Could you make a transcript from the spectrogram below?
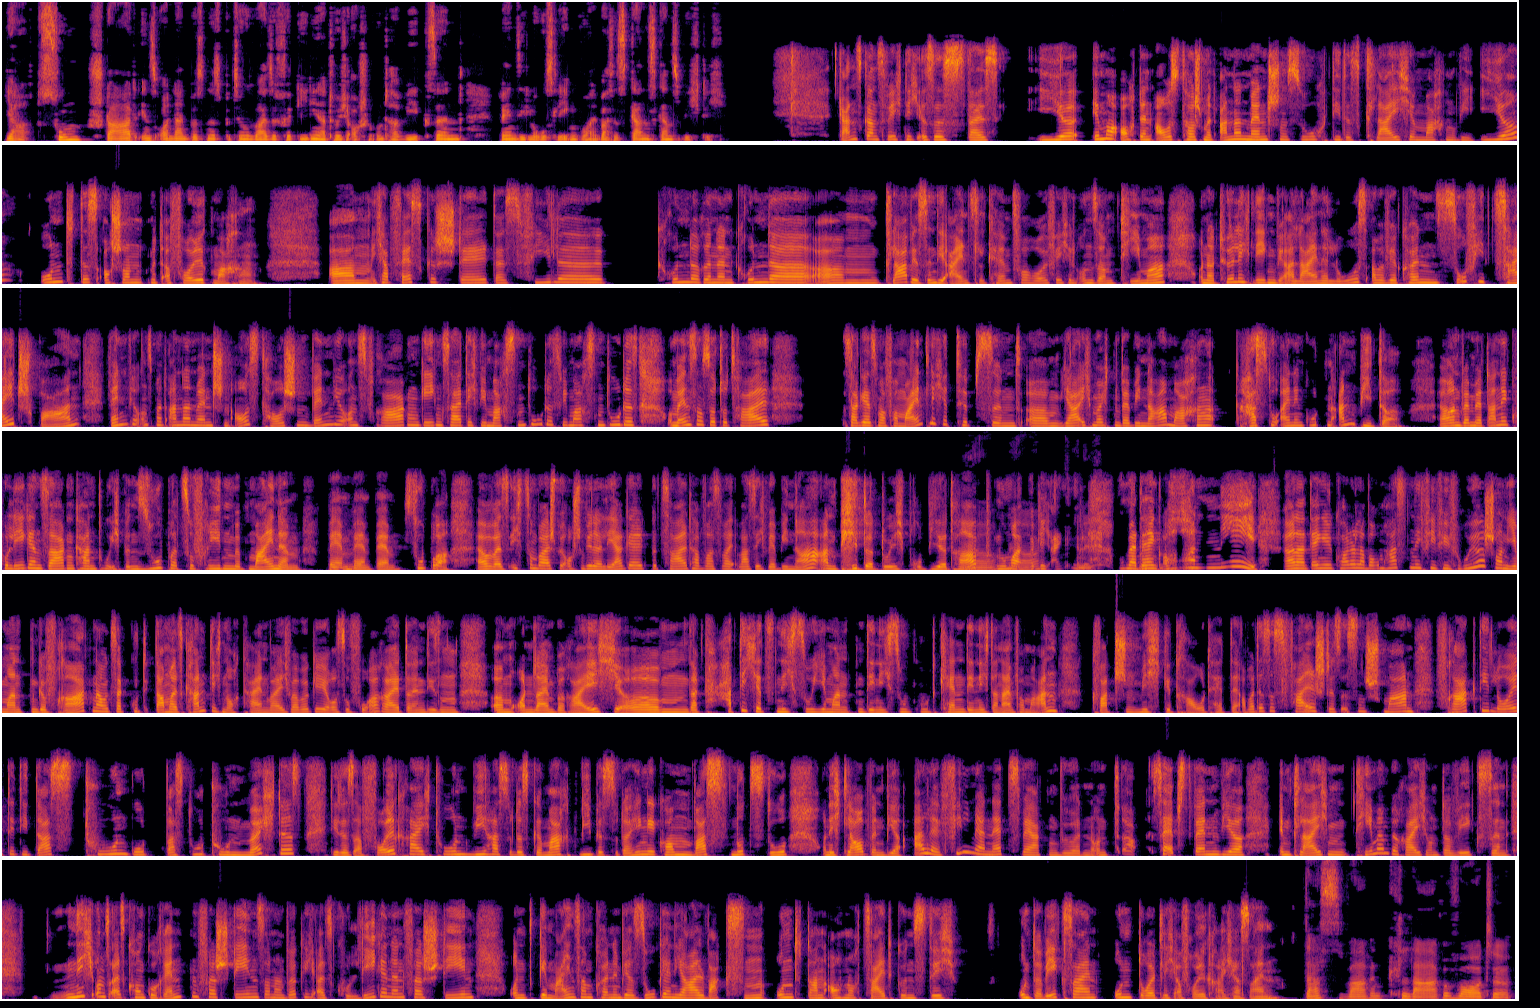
Ja, zum Start ins Online-Business, beziehungsweise für die, die natürlich auch schon unterwegs sind, wenn sie loslegen wollen. Was ist ganz, ganz wichtig? Ganz, ganz wichtig ist es, dass ihr immer auch den Austausch mit anderen Menschen sucht, die das Gleiche machen wie ihr und das auch schon mit Erfolg machen. Ähm, ich habe festgestellt, dass viele Gründerinnen, Gründer, ähm, klar, wir sind die Einzelkämpfer häufig in unserem Thema und natürlich legen wir alleine los, aber wir können so viel Zeit sparen, wenn wir uns mit anderen Menschen austauschen, wenn wir uns fragen gegenseitig, wie machst denn du das, wie machst denn du das? Und wenn es noch so total sage jetzt mal vermeintliche Tipps sind, ähm, ja, ich möchte ein Webinar machen, hast du einen guten Anbieter? Ja, und wenn mir dann eine Kollegin sagen kann, du, ich bin super zufrieden mit meinem, bam, mhm. bam, bam, super. Ja, weil ich zum Beispiel auch schon wieder Lehrgeld bezahlt habe, was, was ich Webinaranbieter durchprobiert habe, ja, nur mal ja, wirklich eigentlich, wo man denkt, oh nee. Ja, dann denke ich, Cordula, warum hast du nicht viel, viel früher schon jemanden gefragt? Und habe ich gesagt, gut, damals kannte ich noch keinen, weil ich war wirklich auch so Vorreiter in diesem ähm, Online-Bereich. Ähm, da hatte ich jetzt nicht so jemanden, den ich so gut kenne, den ich dann einfach mal anquatschen mich getraut getraut hätte. Aber das ist falsch, das ist ein Schmarrn. Frag die Leute, die das tun, wo, was du tun möchtest, die das erfolgreich tun. Wie hast du das gemacht? Wie bist du da hingekommen? Was nutzt du? Und ich glaube, wenn wir alle viel mehr netzwerken würden und äh, selbst wenn wir im gleichen Themenbereich unterwegs sind, nicht uns als Konkurrenten verstehen, sondern wirklich als Kolleginnen verstehen. Und gemeinsam können wir so genial wachsen und dann auch noch zeitgünstig unterwegs sein und deutlich erfolgreicher sein. Das waren klare Worte.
